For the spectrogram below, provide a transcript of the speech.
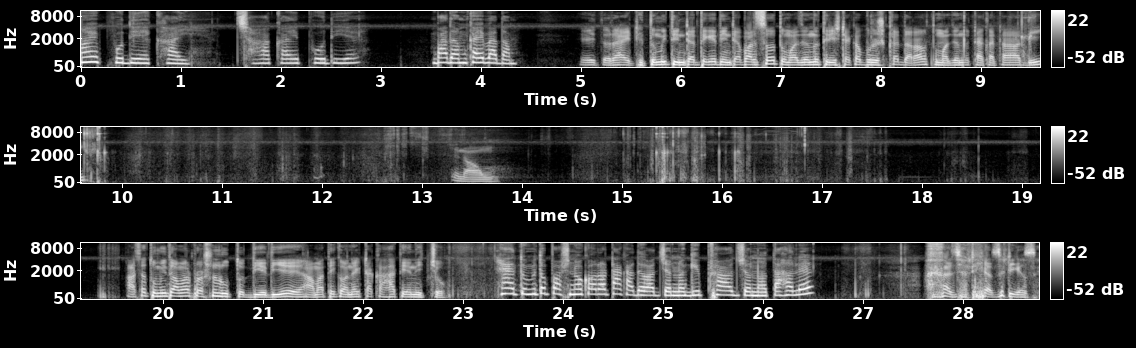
নয় পু দিয়ে খাই চা খাই পু দিয়ে বাদাম খাই বাদাম। এই তো রাইট। তুমি তিনটার থেকে তিনটা পারছ তোমার জন্য তিরিশ টাকা পুরস্কার দাঁড়াও তোমার জন্য টাকাটা দিই। Know. আচ্ছা তুমি তো আমার প্রশ্নের উত্তর দিয়ে দিয়ে আমার থেকে অনেক টাকা হাতিয়ে নিচ্ছ। হ্যাঁ তুমি তো প্রশ্ন করো টাকা দেওয়ার জন্য গিফট খাওয়ার জন্য তাহলে? আচ্ছা ঠিক আছে ঠিক আছে।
